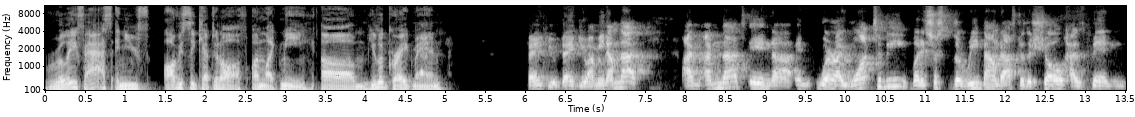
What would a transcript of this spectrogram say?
really fast, and you've obviously kept it off. Unlike me, um, you look great, man. Thank you, thank you. I mean, I'm not, I'm, I'm not in, uh, in where I want to be, but it's just the rebound after the show has been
